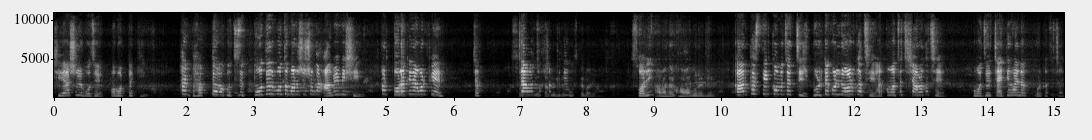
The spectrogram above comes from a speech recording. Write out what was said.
সে আসলে বোঝে অভাবটা কি। আর ভাবতে অবাক হচ্ছে যে তোদের মতো মানুষের সঙ্গে আমি মিশি আর তোরা কিনা আমার ফ্রেন্ড সরি আমাদের ক্ষমা করে দে। কার কাছ থেকে ক্ষমা চাচ্ছিস? ভুলটা করলে ওর কাছে আর ক্ষমা চাচ্ছিস আমার কাছে? ক্ষমা যদি চাইতে হয় না ওর কাছে চাই।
